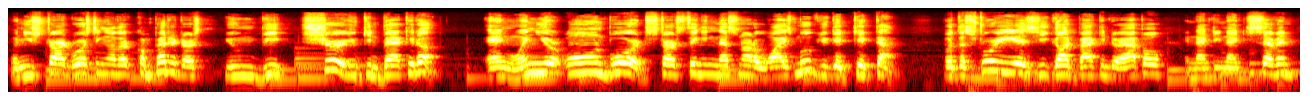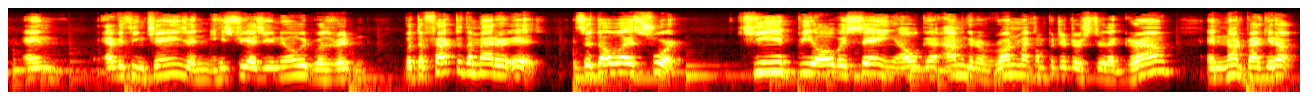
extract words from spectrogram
When you start roasting other competitors, you be sure you can back it up. And when your own board starts thinking that's not a wise move, you get kicked out. But the story is he got back into Apple in 1997 and everything changed and history as you know it was written. But the fact of the matter is, it's a double-edged sword. Can't be always saying, I'm gonna run my competitors to the ground and not back it up.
